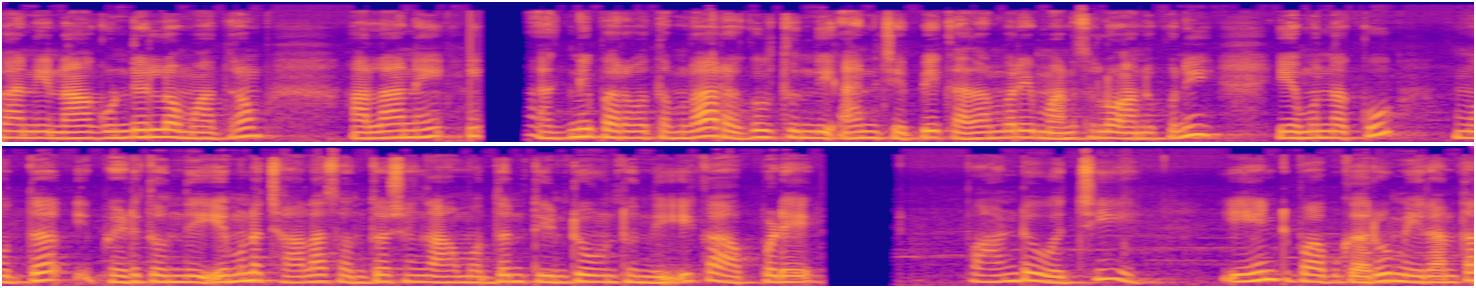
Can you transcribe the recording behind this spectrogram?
కానీ నా గుండెల్లో మాత్రం అలానే అగ్నిపర్వతంలా రగులుతుంది అని చెప్పి కదంబరి మనసులో అనుకుని యమునకు ముద్ద పెడుతుంది. యమున చాలా సంతోషంగా ఆ ముద్దను తింటూ ఉంటుంది. ఇక అప్పుడే పాండు వచ్చి ఏంటి బాబు గారు మీరంతా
